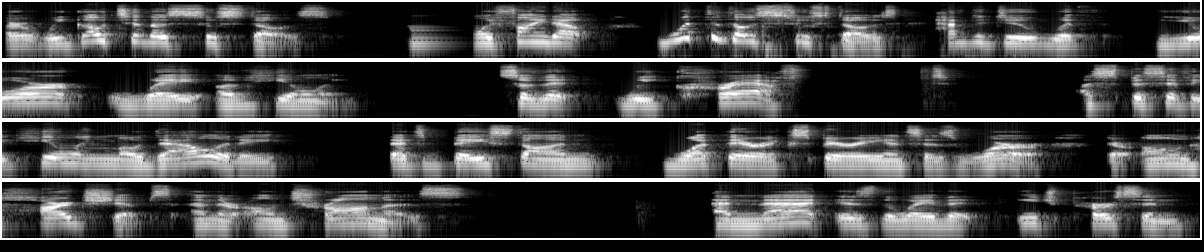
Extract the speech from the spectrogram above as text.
we go to those sustos. We find out what do those sustos have to do with your way of healing, so that we craft a specific healing modality that's based on what their experiences were, their own hardships and their own traumas. And that is the way that each person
